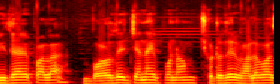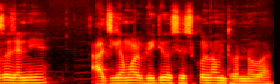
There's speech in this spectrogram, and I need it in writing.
বিদায় পালা। বড়দের জানাই প্রণাম, ছোটদের ভালোবাসা জানিয়ে আজকে আমার ভিডিও শেষ করলাম। ধন্যবাদ।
